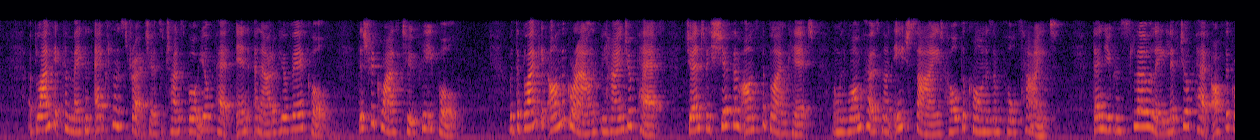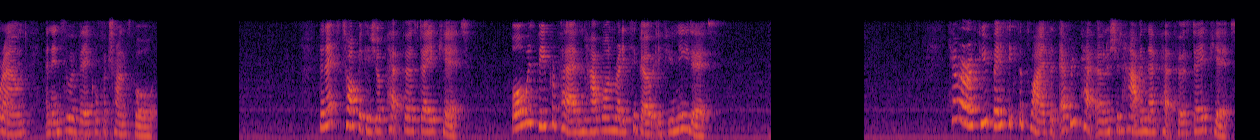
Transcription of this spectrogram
A blanket can make an excellent stretcher to transport your pet in and out of your vehicle. This requires two people. With the blanket on the ground behind your pet, gently shift them onto the blanket and with one person on each side, hold the corners and pull tight. Then you can slowly lift your pet off the ground and into a vehicle for transport. The next topic is your pet first aid kit. Always be prepared and have one ready to go if you need it. Here are a few basic supplies that every pet owner should have in their pet first aid kit.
